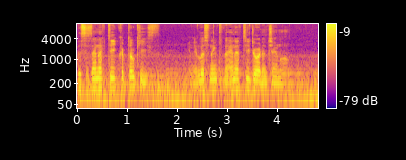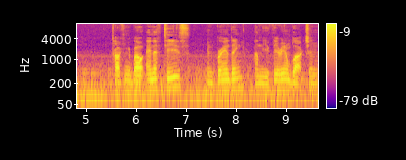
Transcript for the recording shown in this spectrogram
This is NFT Crypto Keith, and you're listening to the NFT Jordan channel, talking about NFTs and branding on the Ethereum blockchain.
